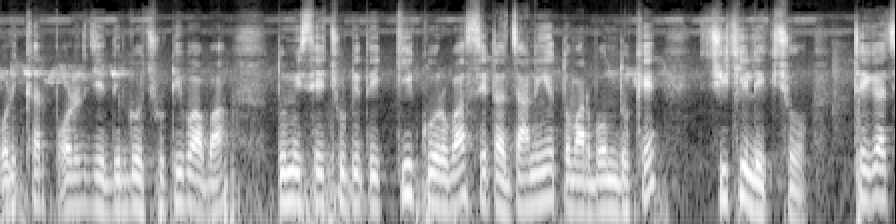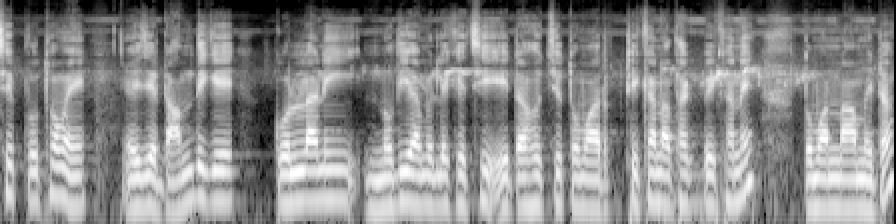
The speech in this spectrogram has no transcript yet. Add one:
পরীক্ষার পরের যে দীর্ঘ ছুটি পাবা তুমি সেই ছুটিতে কি করবা সেটা জানিয়ে তোমার বন্ধুকে চিঠি লিখছো। ঠিক আছে প্রথমে এই যে ডান দিকে কল্যাণী নদী আমি লিখেছি এটা হচ্ছে তোমার ঠিকানা থাকবে এখানে। তোমার নাম এটা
